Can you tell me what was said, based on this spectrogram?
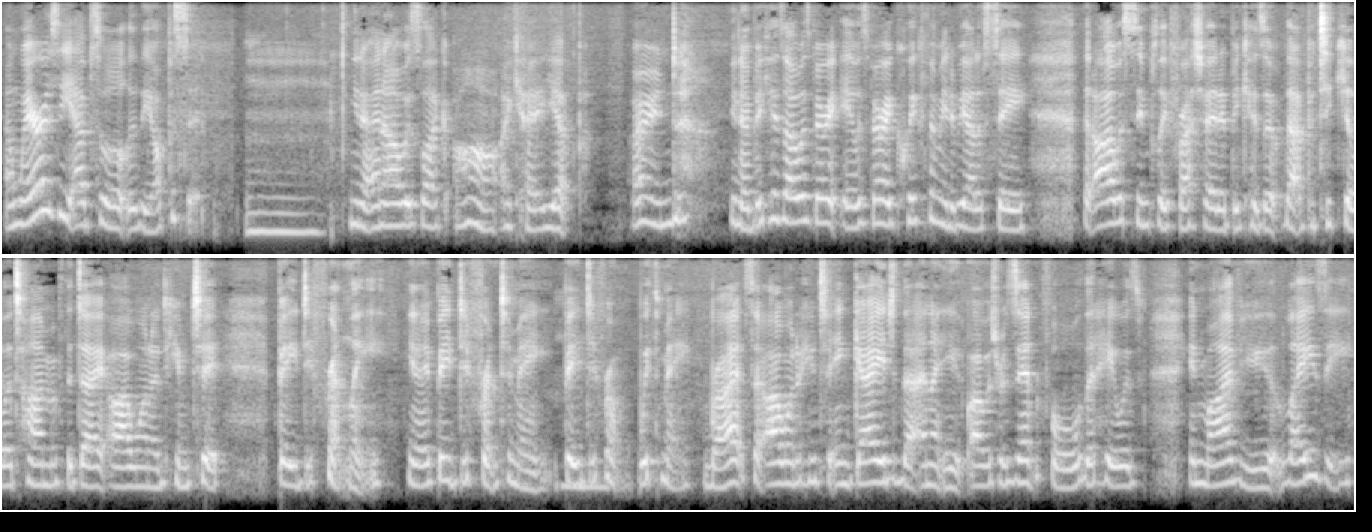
And where is he absolutely the opposite? Mm. You know and I was like oh okay yep owned. You know because I was very it was very quick for me to be able to see that I was simply frustrated because at that particular time of the day I wanted him to be differently you know be different to me be mm-hmm. different with me right? So I wanted him to engage that and I, I was resentful that he was in my view lazy.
